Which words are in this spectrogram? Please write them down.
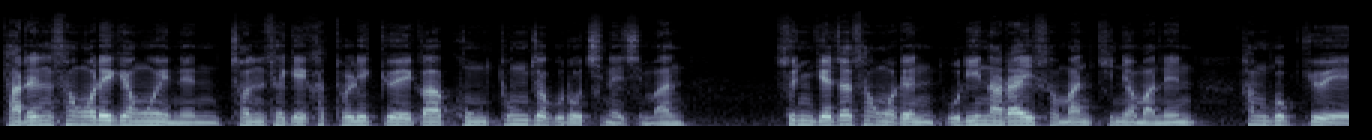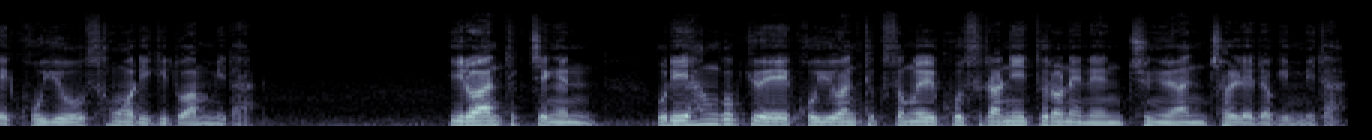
다른 성월의 경우에는 전 세계 가톨릭 교회가 공통적으로 지내지만 순교자 성월은 우리나라에서만 기념하는 한국 교회의 고유 성월이기도 합니다. 이러한 특징은 우리 한국 교회의 고유한 특성을 고스란히 드러내는 중요한 전례력입니다.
